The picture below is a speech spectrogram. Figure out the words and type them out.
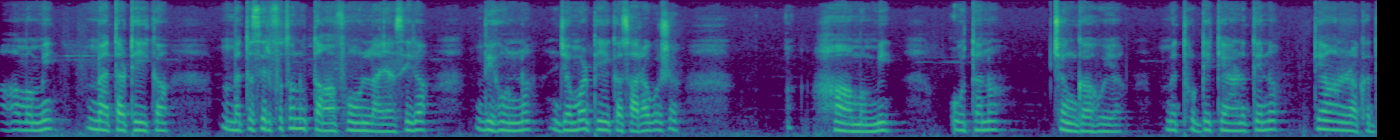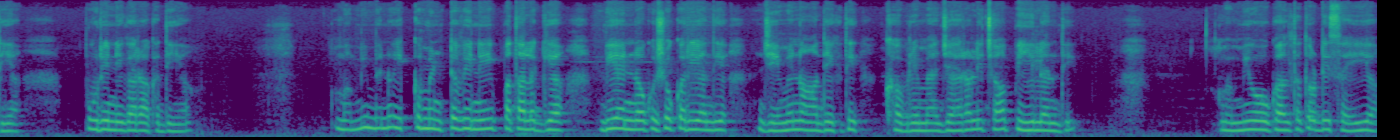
ਹਾਂ ਮੰਮੀ ਮੈਂ ਤਾਂ ਠੀਕ ਆ। ਮੈਂ ਤਾਂ ਸਿਰਫ ਤੁਹਾਨੂੰ ਤਾਂ ਫੋਨ ਲਾਇਆ ਸੀਗਾ ਵੀ ਹੁਣ ਨਾ ਜਮਾ ਠੀਕ ਆ ਸਾਰਾ ਕੁਝ ਹਾਂ ਮੰਮੀ ਉਹ ਤਾਂ ਨਾ ਚੰਗਾ ਹੋਇਆ। ਮੈਂ ਤੁਹਾਡੇ ਕਹਿਣ ਤੇ ਨਾ ਧਿਆਨ ਰੱਖਦੀ ਆ। ਪੂਰੀ ਨਿਗਾਹ ਰੱਖਦੀ ਹਾਂ। ਮੰਮੀ, ਮੈਨੂੰ ਇੱਕ ਮਿੰਟ ਵੀ ਨਹੀਂ ਪਤਾ ਲੱਗਿਆ ਵੀ ਇੰਨਾ ਕੁਛ ਉਹ ਕਰੀ ਜਾਂਦੀ ਆ ਜੇ ਮੈਂ ਨਾ ਦੇਖਦੀ, ਖਬਰੇ ਮੈਂ ਜ਼ਹਿਰ ਵਾਲੀ ਚਾਹ ਪੀ ਲੈਂਦੀ। ਮੰਮੀ, ਉਹ ਗੱਲ ਤਾਂ ਤੁਹਾਡੀ ਸਹੀ ਆ।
